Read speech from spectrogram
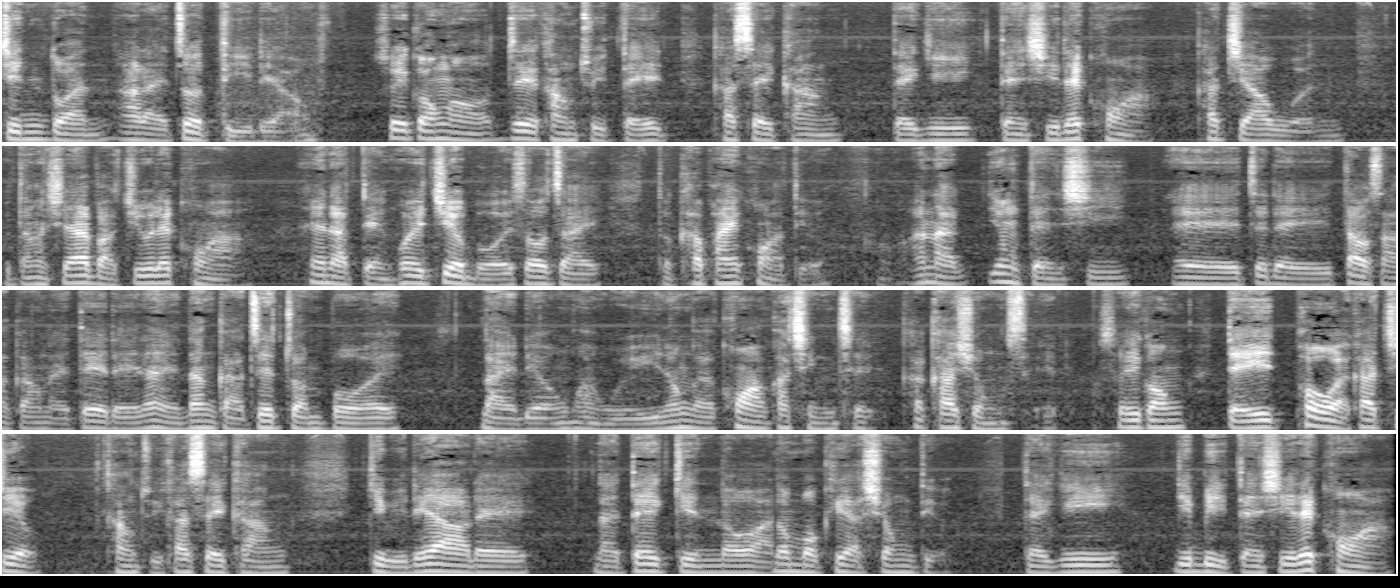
诊断啊来做治疗。所以讲哦，这个空喙第一较细孔，第二电视咧看较焦纹，有当时啊目睭咧看。迄若电火照无诶所在，就较歹看着。啊，若用电视诶，即个倒三共内底咧，咱会当甲这全部诶内容范围拢甲看较清楚、较较详细。所以讲，第一破坏较少，空喙较细孔，入去了咧，内底筋络啊，拢无去遐伤着。第二，入去电视咧看，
